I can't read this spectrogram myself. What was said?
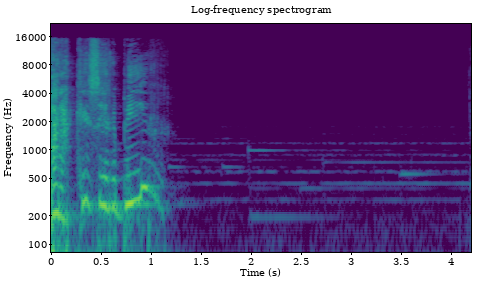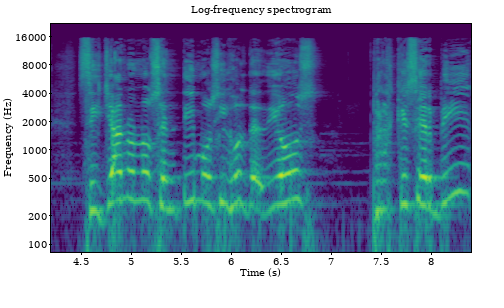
¿para qué servir? Si ya no nos sentimos hijos de Dios, ¿para qué servir?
